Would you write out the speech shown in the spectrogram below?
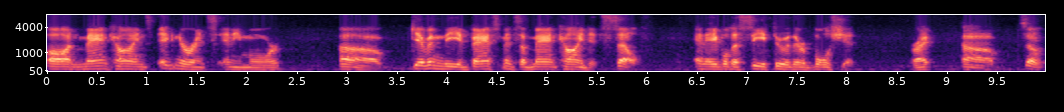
on mankind's ignorance anymore, uh, given the advancements of mankind itself and able to see through their bullshit. Right? Uh, so,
